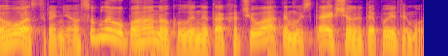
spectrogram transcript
загострення. Особливо погано, коли не так харчуватимусь, та якщо не те питиму.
